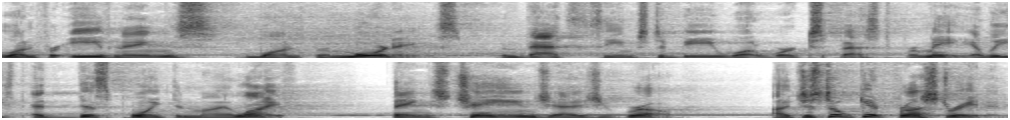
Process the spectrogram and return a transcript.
one for evenings, one for mornings, and that seems to be what works best for me, at least at this point in my life. Things change as you grow. Uh, just don't get frustrated,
